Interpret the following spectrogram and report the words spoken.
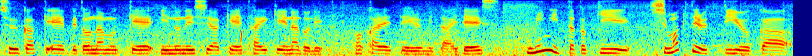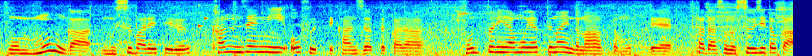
中華系ベトナム系インドネシア系タイ系などに分かれているみたいです。見に行った時閉まってるっていうかもう門が結ばれてる。完全にオフって感じだったから本当に何もやってないんだなと思ってただその数字とか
